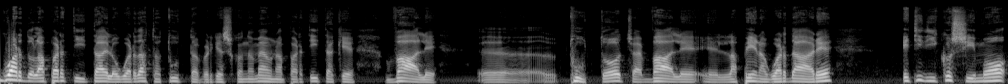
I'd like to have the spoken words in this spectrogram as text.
Guardo la partita e l'ho guardata tutta perché secondo me è una partita che vale eh, tutto, cioè vale eh, la pena guardare e ti dico Simo,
